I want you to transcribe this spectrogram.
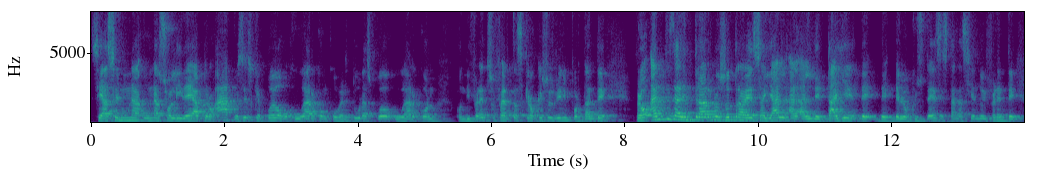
se hacen una, una sola idea, pero, ah, pues es que puedo jugar con coberturas, puedo jugar con, con diferentes ofertas, creo que eso es bien importante. Pero antes de adentrarnos otra vez allá al, al, detalle de, de, lo que ustedes están haciendo diferente,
